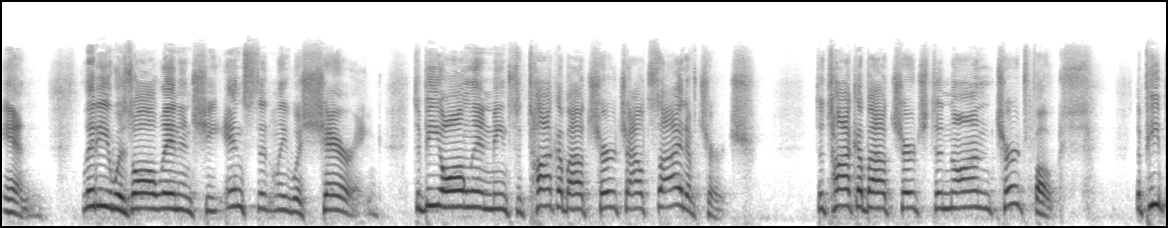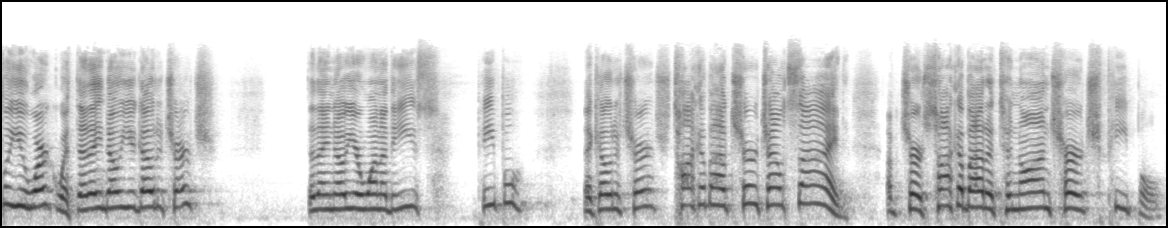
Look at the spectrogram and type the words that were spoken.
in? Lydia was all in and she instantly was sharing. To be all in means to talk about church outside of church, to talk about church to non church folks. The people you work with, do they know you go to church? Do they know you're one of these people that go to church? Talk about church outside of church. Talk about it to non church people.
